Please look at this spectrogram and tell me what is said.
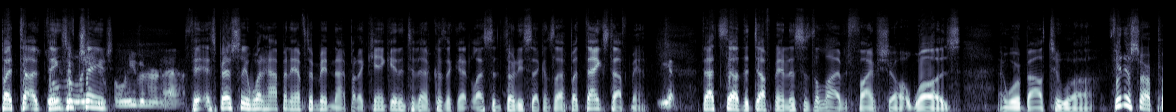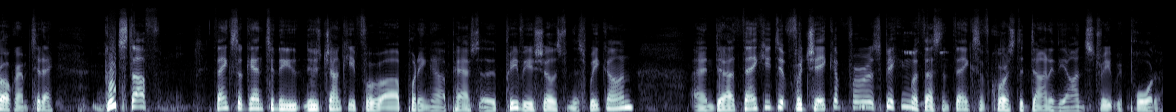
But uh, things have changed, Believe it or not. Th- especially what happened after midnight. But I can't get into that because I got less than 30 seconds left. But thanks, Duff Man. Yep. That's uh, the Duff Man. This is the Live at 5 show. It was. And we're about to uh, finish our program today. Good stuff. Thanks again to New- News Junkie for uh, putting uh, past uh, previous shows from this week on. And uh, thank you to, for Jacob for speaking with us. And thanks, of course, to Donnie, the on street reporter.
